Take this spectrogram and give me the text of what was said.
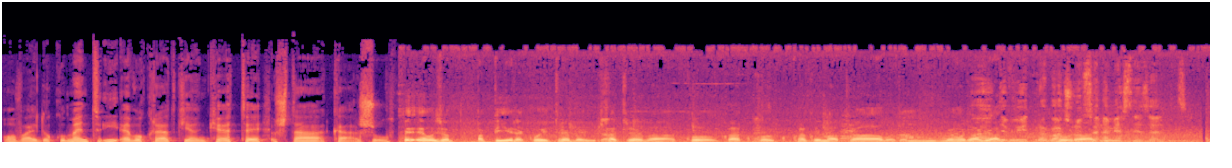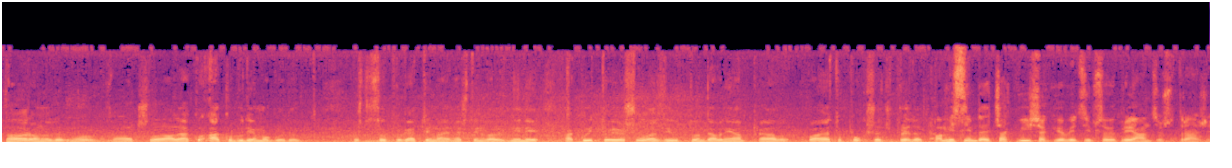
ovaj dokument i evo kratke ankete šta kažu. E, evo za papire koji trebaju, šta treba, ko, kako, ko, kako ima pravo, da ne hoda ja Ajde vi, prebačimo se na mjesne zajednice. Naravno da bi značilo, ali ako, ako bude mogo dobiti pošto supruga eto ima nešto invalidnine, ako i to još ulazi u to, onda nemam pravo. Pa eto, pokušat ću predati. Pa mislim da je čak višak i ove cipsove prijance što traže.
